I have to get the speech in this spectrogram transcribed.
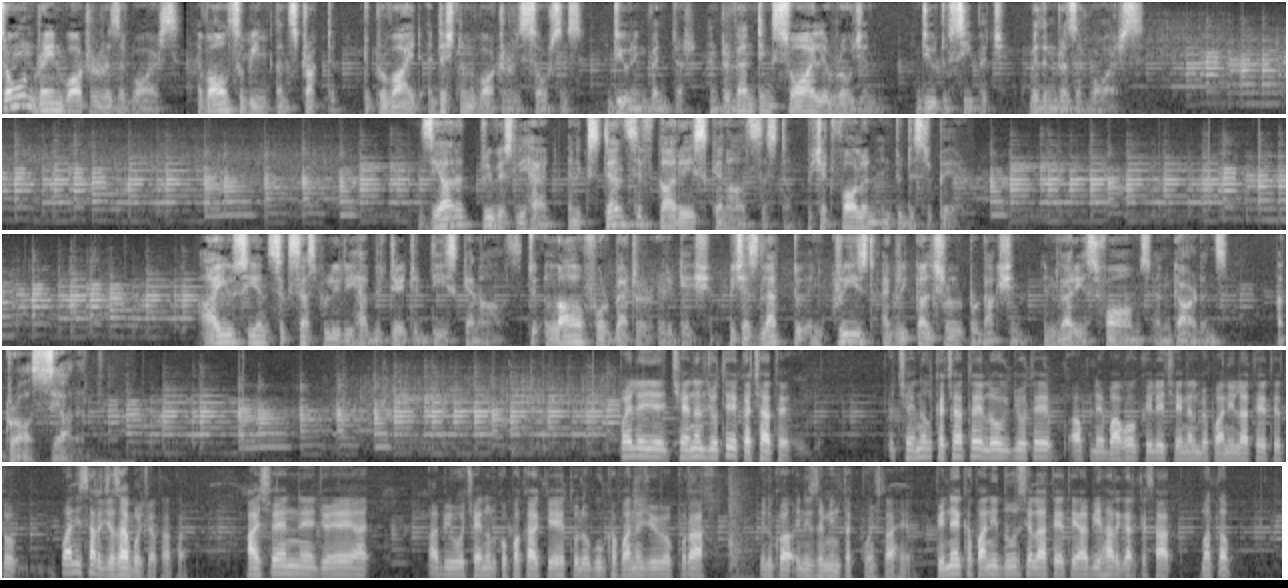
Stone rainwater reservoirs have also been constructed to provide additional water resources during winter and preventing soil erosion due to seepage within reservoirs. Ziarat previously had an extensive Karez canal system which had fallen into disrepair. IUCN successfully rehabilitated these canals to allow for better irrigation, which has led to increased agricultural production in various farms and gardens across Ziarat. पहले ये channel जो थे ये कच्चा थे channel कच्चा थे लोग जो थे अपने बागों के लिए चैनल में पानी लाते थे तो पानी सारा हो जाता था आशुएन ने जो है ابھی وہ چینل کو پکا کے ہے تو لوگوں کا پانی جو ہے وہ پورا ان کو ان زمین تک پہنچتا ہے۔ پینے کا پانی دور سے لاتے تھے، ابھی ہر گھر کے ساتھ مطلب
